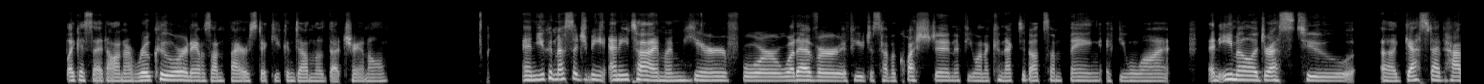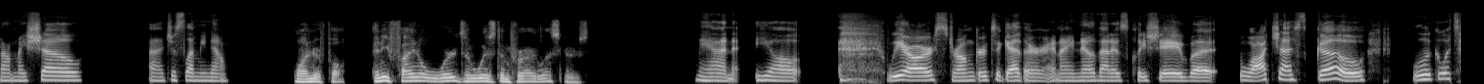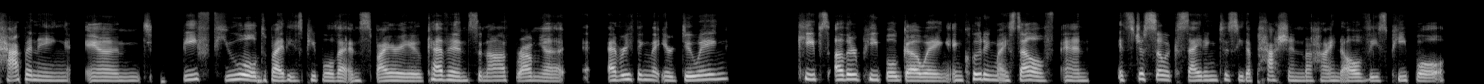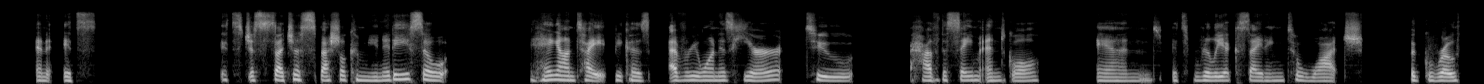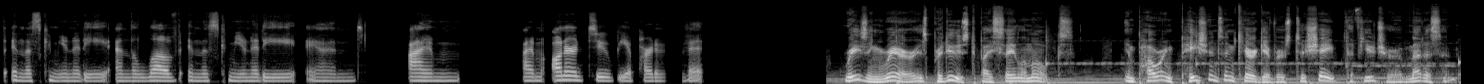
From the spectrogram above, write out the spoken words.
like i said on a roku or an amazon fire stick you can download that channel and you can message me anytime. I'm here for whatever. If you just have a question, if you want to connect about something, if you want an email address to a guest I've had on my show, uh, just let me know. Wonderful. Any final words of wisdom for our listeners? Man, y'all, we are stronger together. And I know that is cliche, but watch us go look at what's happening and be fueled by these people that inspire you. Kevin, Sanath, Ramya, everything that you're doing keeps other people going, including myself. And it's just so exciting to see the passion behind all of these people. And it's it's just such a special community. So hang on tight because everyone is here to have the same end goal. And it's really exciting to watch the growth in this community and the love in this community and i'm i'm honored to be a part of it raising rare is produced by salem oaks empowering patients and caregivers to shape the future of medicine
